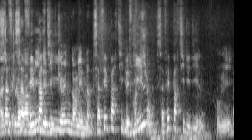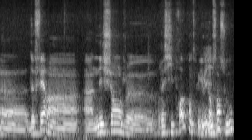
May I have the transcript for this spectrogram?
je- ça que tu leur as mis partie- des bitcoins dans les mains? Ça fait partie Des du deal. Ça fait partie du deal. Oui. euh, de faire un, un échange euh, réciproque entre guillemets dans le sens où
